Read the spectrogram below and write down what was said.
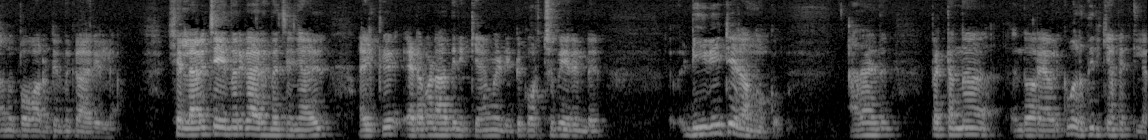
അതിപ്പോൾ പറഞ്ഞിട്ടിരുന്ന കാര്യമില്ല. പക്ഷെ എല്ലാവരും ചെയ്യുന്ന ഒരു കാര്യം എന്താ വെച്ച് കഴിഞ്ഞാൽ അതിൽക്ക് ഇടപെടാതിരിക്കാൻ വേണ്ടിയിട്ട് കുറച്ച് പേരുണ്ട്. ഡീവിയേറ്റ് ചെയ്യാൻ നോക്കും. അതായത് പെട്ടെന്ന് എന്താ പറയുക അവർക്ക് വെറുതെ ഇരിക്കാൻ പറ്റില്ല.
